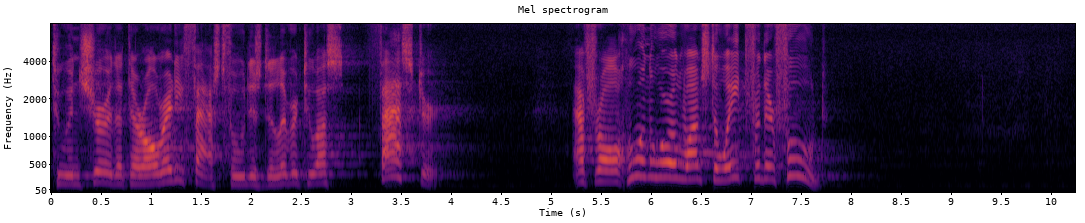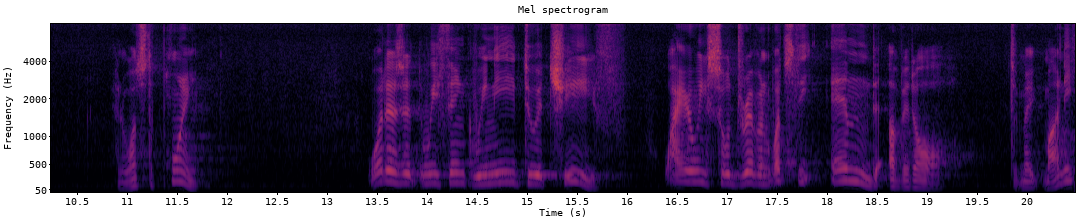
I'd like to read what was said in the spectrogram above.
to ensure that their already fast food is delivered to us faster. After all, who in the world wants to wait for their food? And what's the point? What is it we think we need to achieve? Why are we so driven? What's the end of it all? To make money?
